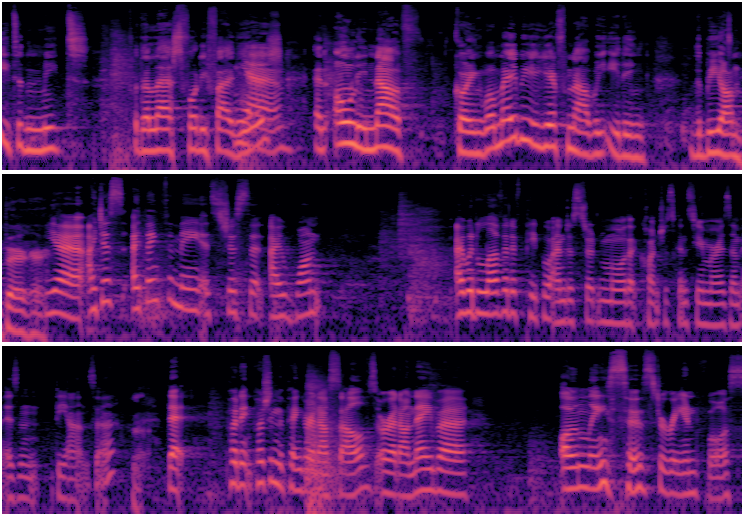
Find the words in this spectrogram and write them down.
eaten meat for the last forty-five Yeah. years, and only now going. Well, maybe a year from now, I'll be eating the Beyond Burger. yeah, I just I think for me it's just that I want. I would love it if people understood more that conscious consumerism isn't the answer. Yeah. That putting pushing the finger at ourselves or at our neighbor only serves to reinforce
